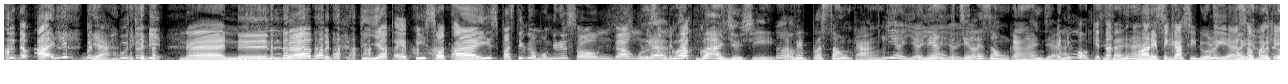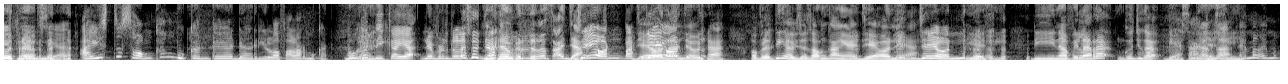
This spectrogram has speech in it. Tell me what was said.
tetap. Ah ini Iya. butuh di nanen bapen. Tiap episode Ais pasti ngomongin Songkang mulu Iya, gue semenjak. gue aju sih, tapi plus Song Kang. Iya, iya, Jadi iya, yang iya, kecilnya iya. Song Kang aja. Ini mau kita Sisanya klarifikasi dulu ya Oh, iya, sama bener, K-Friends ya. Ais tuh Songkang bukan kayak dari Love Alarm bukan. Bukan. Lebih kayak Nevertheless aja. Nevertheless aja. Jeon, Pak Jeon Jeon. aja udah. Oh berarti gak bisa Song Kang ya, Jeon ya. Jeon. iya sih. Di Navilera gue juga biasa Enggak, aja enggak. sih. Emang emang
